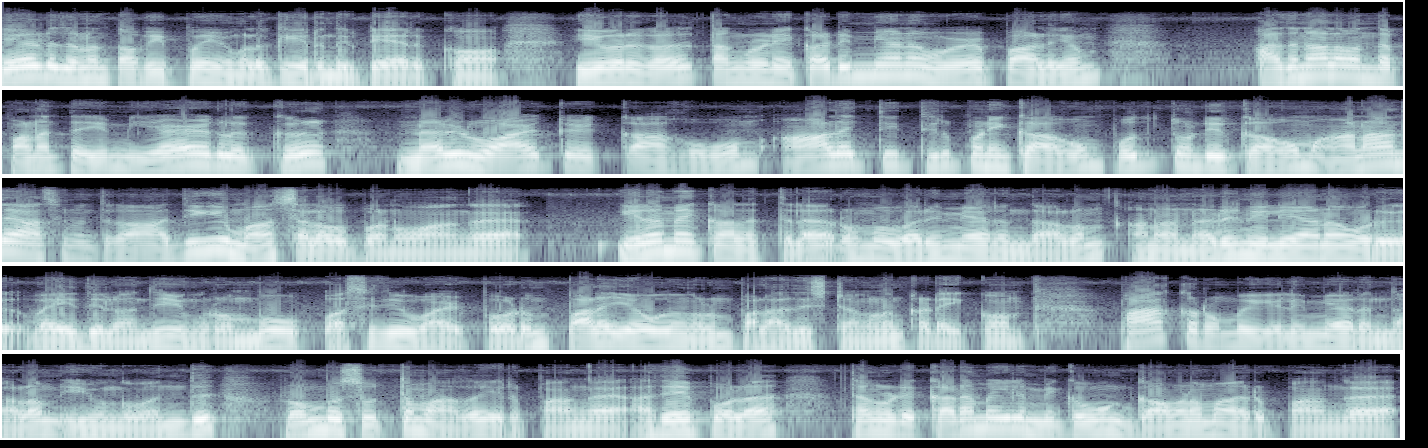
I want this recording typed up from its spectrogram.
தேடுதலும் தவிப்பும் இவங்களுக்கு இருந்துகிட்டே இருக்கும். இவர்கள் தங்களுடைய கடுமையான உழைப்பாலையும் அதனால் வந்த பணத்தையும் ஏழைகளுக்கு நல் வாழ்க்கைக்காகவும் ஆலயத்தை திருப்பணிக்காகவும் பொது தொண்டிற்காகவும் அனாதை ஆசிரமத்துக்காக அதிகமாக செலவு பண்ணுவாங்க. இளமை காலத்தில் ரொம்ப வறுமையாக இருந்தாலும் ஆனால் நடுநிலையான ஒரு வயதில் வந்து இவங்க ரொம்ப வசதி வாய்ப்போடும் பல யோகங்களும் பல அதிர்ஷ்டங்களும் கிடைக்கும். பார்க்க ரொம்ப எளிமையாக இருந்தாலும் இவங்க வந்து ரொம்ப சுத்தமாக இருப்பாங்க. அதே போல் தங்களுடைய கடமையில் மிகவும் கவனமாக இருப்பாங்க.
